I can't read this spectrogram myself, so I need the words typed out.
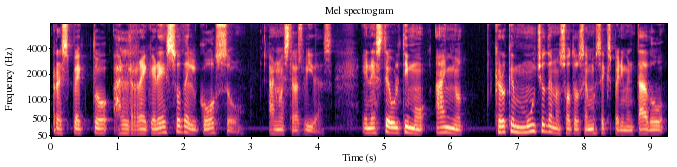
respecto al regreso del gozo a nuestras vidas. En este último año creo que muchos de nosotros hemos experimentado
